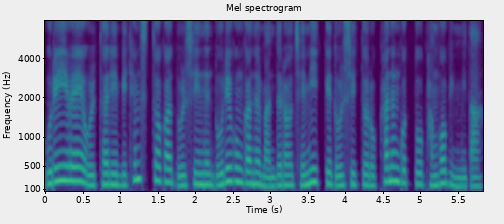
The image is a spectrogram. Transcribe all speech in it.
우리 이외의 울타리 및 햄스터가 놀 수 있는 놀이 공간을 만들어 재미있게 놀 수 있도록 하는 것도 방법입니다.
